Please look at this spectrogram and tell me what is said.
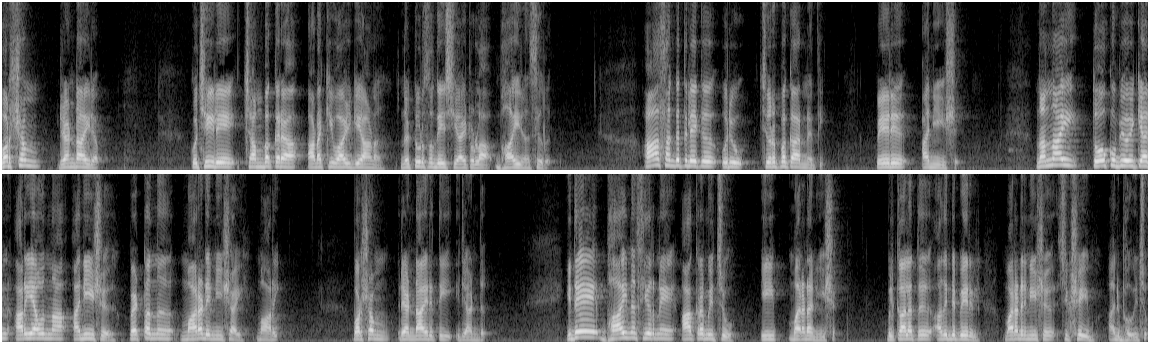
വർഷം രണ്ടായിരം. കൊച്ചിയിലെ ചമ്പക്കര അടക്കി വാഴുകയാണ് നെട്ടൂർ സ്വദേശിയായിട്ടുള്ള ഭായ് നസീർ. ആ സംഘത്തിലേക്ക് ഒരു ചെറുപ്പക്കാരനെത്തി. പേര് അനീഷ്. നന്നായി തോക്കുപയോഗിക്കാൻ അറിയാവുന്ന അനീഷ് പെട്ടെന്ന് മരടനീഷായി മാറി. വർഷം രണ്ടായിരത്തി രണ്ട് ഇതേ ഭായ് നസീറിനെ ആക്രമിച്ചു ഈ മരടനീഷ് പിൽക്കാലത്ത് അതിന്റെ പേരിൽ മരടനീഷ് ശിക്ഷയും അനുഭവിച്ചു.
